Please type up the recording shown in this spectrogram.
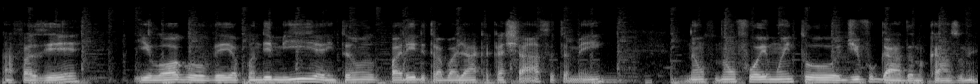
a fazer e logo veio a pandemia, então eu parei de trabalhar com a cachaça também. Não, não foi muito divulgada no caso, né?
